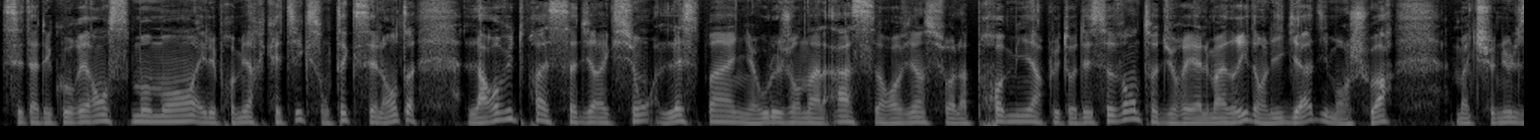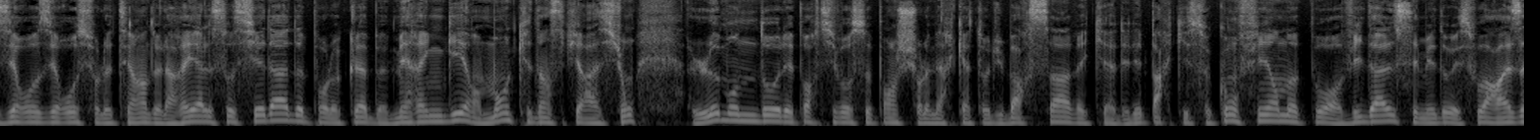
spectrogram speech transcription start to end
C'est à découvrir en ce moment et les premières critiques sont excellentes. La revue de presse, sa direction, l'Espagne, où le journal AS revient sur la première plutôt décevante du Real Madrid en Liga dimanche soir. Match nul 0-0 sur le terrain de la Real Sociedad pour le club merengue en manque d'inspiration. Le Mondo Deportivo se penche sur le mercato du Barça avec des départs qui se confirment pour Vidal, Semedo et Suarez.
